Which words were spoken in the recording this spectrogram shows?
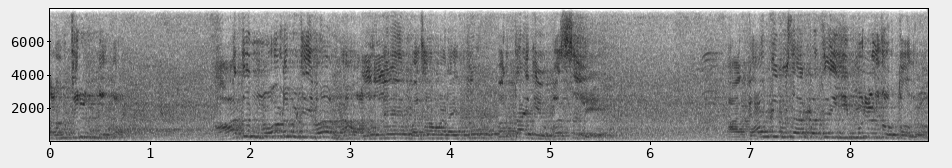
ನಂಗೆ ತಿರುಗಿಬಿಡುತ್ತೆ ಅದು ನೋಡ್ಬಿಟ್ಟಿದೀವ ನಾವು ಅಲ್ಲಲ್ಲೇ ಮಜಾ ಮಾಡಾಯ್ತು ಬರ್ತಾ ಇದೀವಿ ಬಸ್ಸಲ್ಲಿ ಆ ಗಾಂಧಿ ಬಜಾರ್ ಬಂದು ಈ ಹೊಟ್ಟೋದ್ರು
